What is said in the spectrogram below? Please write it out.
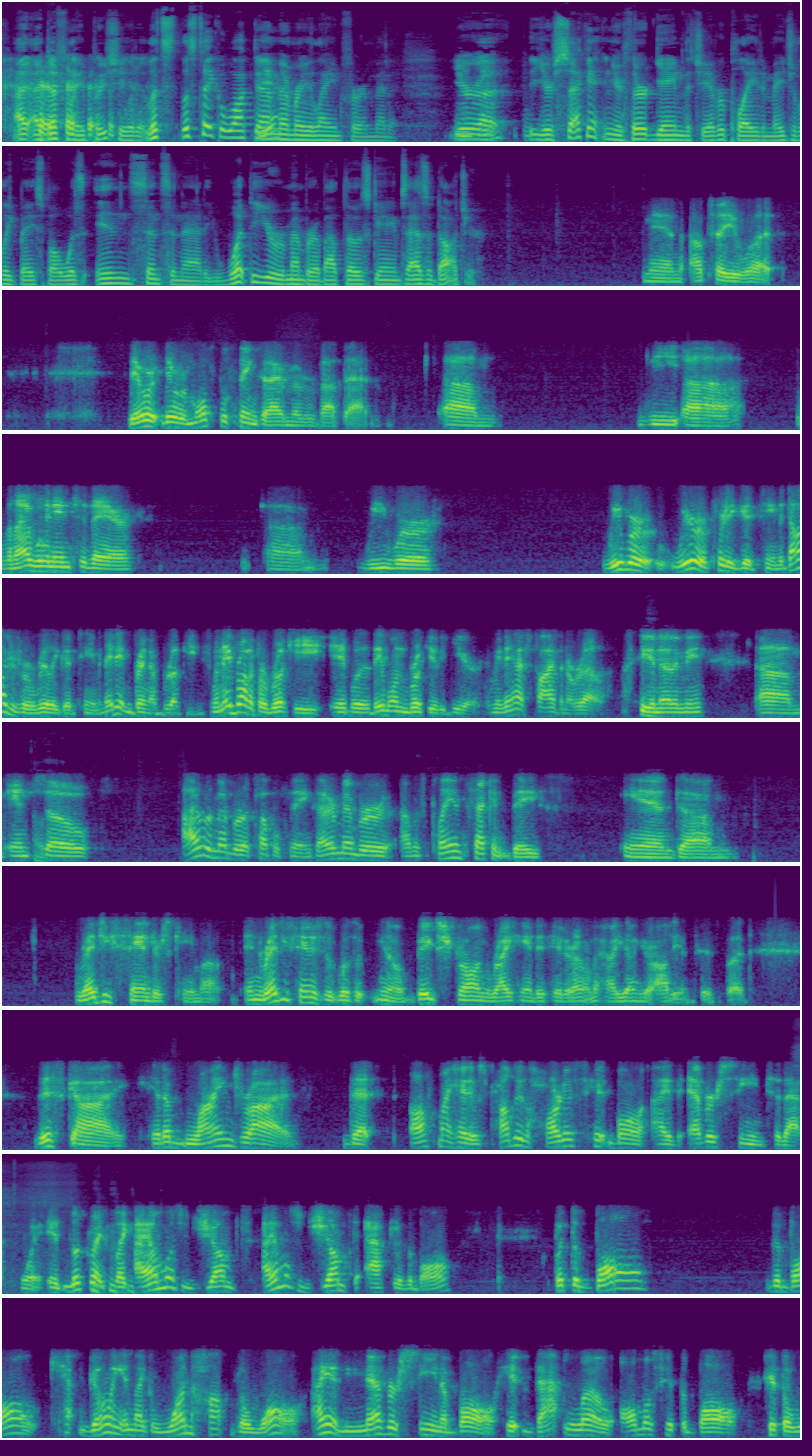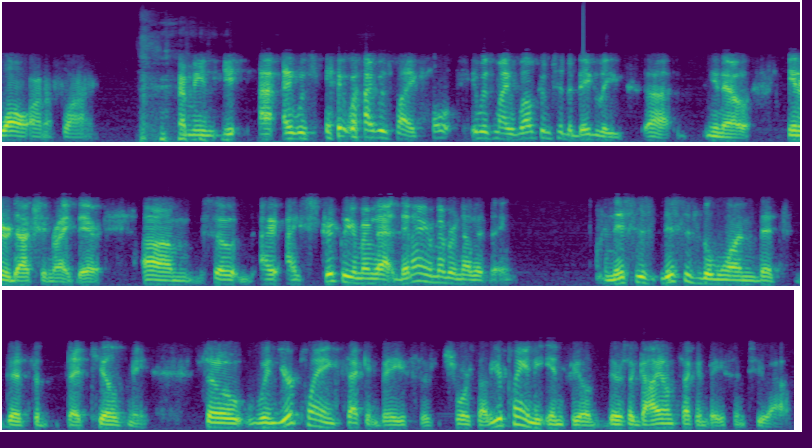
I, I, definitely appreciate it. Let's let's take a walk down yeah. memory lane for a minute. Your uh, mm-hmm. your second and your third game that you ever played in Major League Baseball was in Cincinnati. What do you remember about those games as a Dodger? Man, I'll tell you what. There were there were multiple things that I remember about that. Um, the uh, when I went into there, um, we were we were we were a pretty good team. The Dodgers were a really good team, and they didn't bring up rookies. When they brought up a rookie, it was they won Rookie of the Year. I mean, they had five in a row. you know what I mean? Um, and okay. so I remember a couple things. I remember I was playing second base, and um, Reggie Sanders came up, and Reggie Sanders was a you know big, strong right-handed hitter. I don't know how young your audience is, but this guy hit a line drive that off my head, it was probably the hardest hit ball I've ever seen to that point. It looked like like I almost jumped. I almost jumped after the ball, but the ball the ball kept going and like one hop the wall. I had never seen a ball hit that low, almost hit the ball, hit the wall on a fly. I mean, it, I, I was, it, I was like, it was my welcome to the big leagues, uh, you know, introduction right there. Um, so I, I strictly remember that. Then I remember another thing, and this is this is the one that that that kills me. So when you're playing second base or shortstop, you're playing the infield. There's a guy on second base and two outs,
